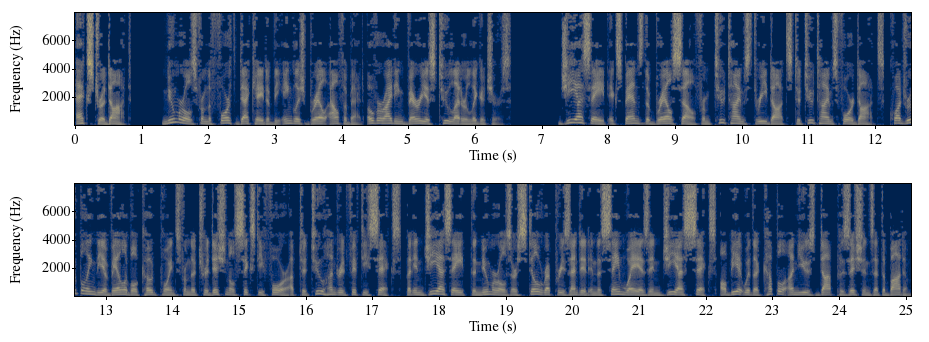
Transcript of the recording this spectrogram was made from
extra dot numerals from the fourth decade of the English Braille alphabet overriding various two-letter ligatures. GS8 expands the Braille cell from 2 times 3 dots to 2 times 4 dots, quadrupling the available code points from the traditional 64 up to 256, but in GS8 the numerals are still represented in the same way as in GS6 albeit with a couple unused dot positions at the bottom.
